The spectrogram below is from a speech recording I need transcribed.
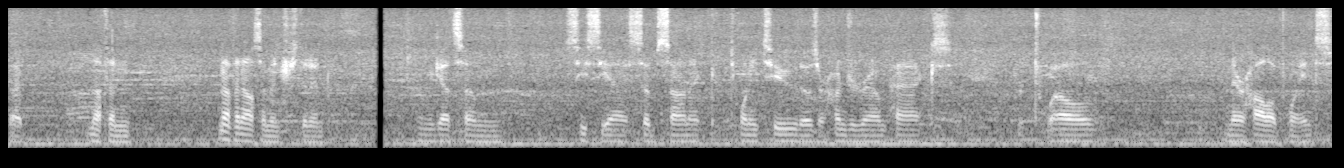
but nothing, nothing else I'm interested in. And we got some CCI Subsonic 22. Those are 100 round packs for 12, and they're hollow points.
